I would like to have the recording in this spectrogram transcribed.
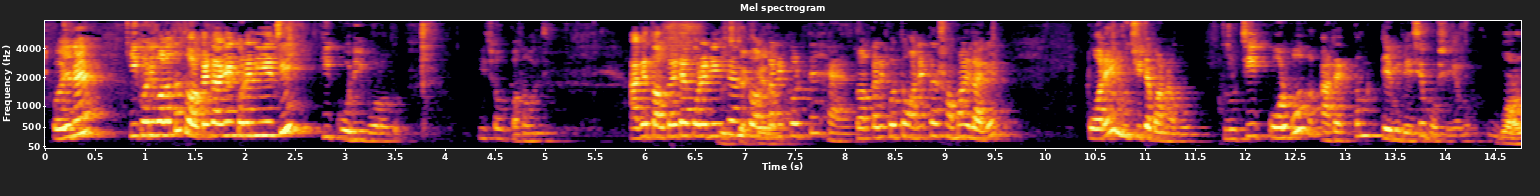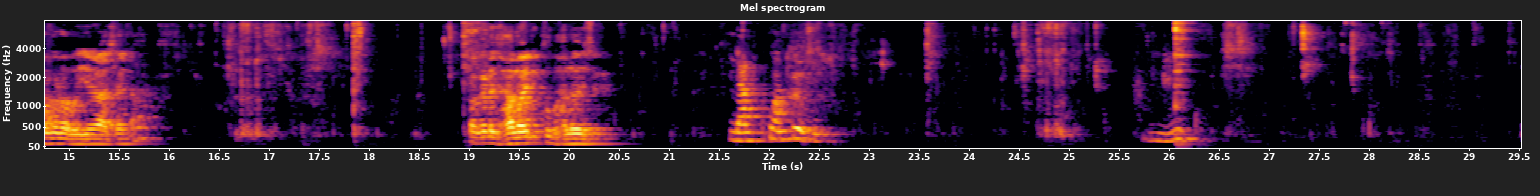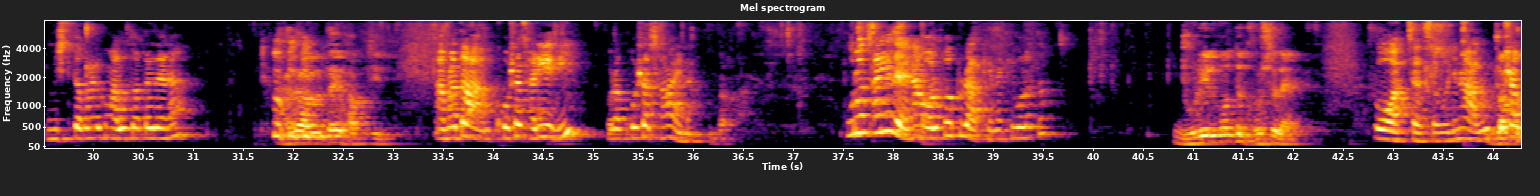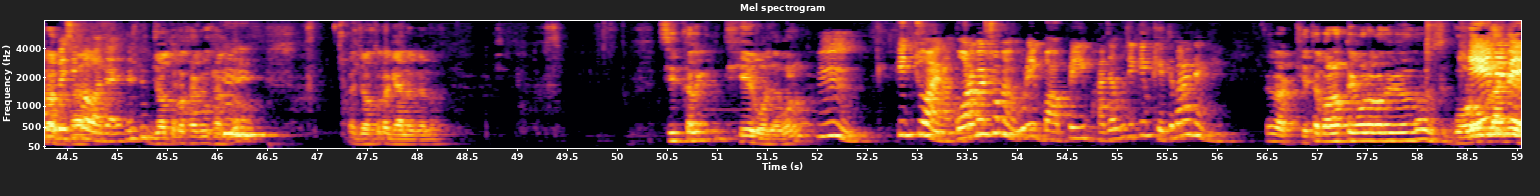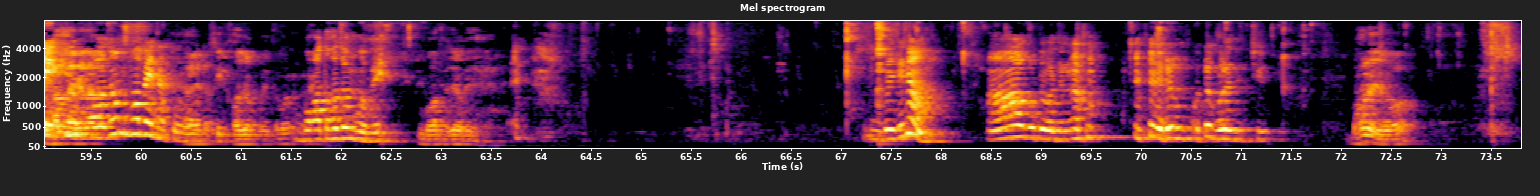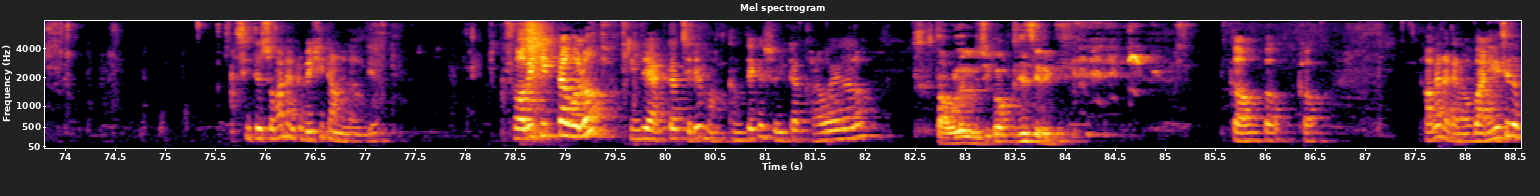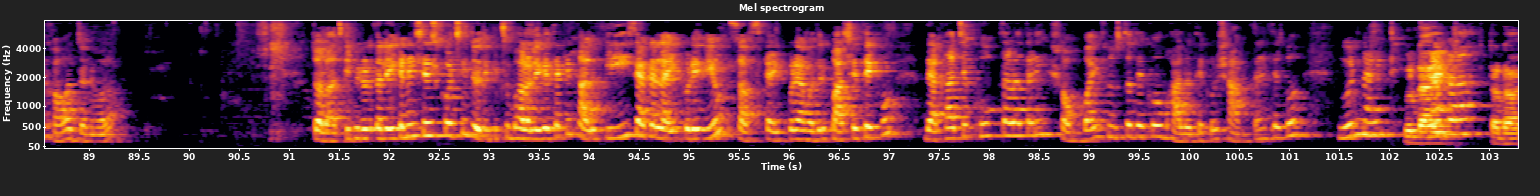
ওই জন্য কি করি বলো তো তরকারিটা আগে করে নিয়েছি। কি করি বলো তো কি সব কথা বলছি? আগে তরকারিটা করে নিয়েছি আমি তরকারি করতে হ্যাঁ তরকারি করতে অনেকটা সময় লাগে। পরে লুচিটা বানাবো। লুচি করব আর একদম টেবিলে এসে বসে যাব। ওই জন্য আছে না? তরকারিটা ঝাল হয়নি খুব ভালো হয়েছে। ডাল খুব আমি দিয়েছি হুম। মিষ্টি তখন এরকম আলু তরকারি দেয় না? আলুটাই ভাবছি। আমরা তো খোসা ছাড়িয়ে দিই ওরা খোসা ছাড়ায় না। পুরো ছাড়িয়ে দেয় না অল্প একটু রাখে না কি বলতো? ঝুড়ির মধ্যে ঘষে দেয়। ও আচ্ছা আচ্ছা ওই জন্য আলুর খোসা বেশি পাওয়া যায়। যতটা থাকল থাকল যতটা গেল গেল। শীতকালে কিন্তু খেয়ে মজা বলো? হুম কিচ্ছু হয় না। গরমের সময় ওরে বাপরে এই ভাজাভুজি কেউ খেতে পারে নাকি? এবার খেতে পারার থেকে বড় কথা গরম লাগে ভালো লাগে না। হজম হবে না তো। হ্যাঁ, এটা ঠিক হজম হইতে পারে। বদ হজম হবে। বদ হয়ে। যাবে বেশি না? আ করতে পারছি না। এরকম করে বলে দিচ্ছি। ভালো হয়ে যাবে শীতের সময় একটু বেশি টান লাগছে। সবই ঠিকঠাক হলো কিন্তু একটা ছেলে মাঝখান থেকে শরীরটা খারাপ হয়ে গেল। তা বলে লুচি কম খেয়েছি নাকি? খাও খাও খাও। খাবে না কেন? বানিয়েছি তো খাওয়ার জন্য বলো। চলো আজকে ভিডিওটা তাহলে এখানেই শেষ করছি। যদি কিছু ভালো লেগে থাকে তাহলে প্লিজ একটা লাইক করে দিও সাবস্ক্রাইব করে আমাদের পাশে থেকো। দেখা আছে খুব তাড়াতাড়ি। সবাই সুস্থ থেকো ভালো থেকো সাবধানে থেকো। Good night good night ta ta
